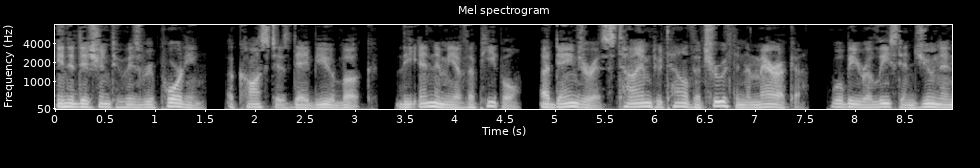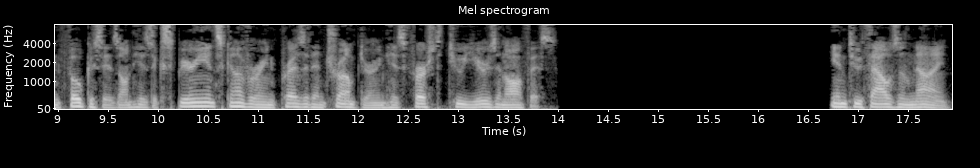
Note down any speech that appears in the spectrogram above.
In addition to his reporting, Acosta's debut book, The Enemy of the People, A Dangerous Time to Tell the Truth in America, will be released in June and focuses on his experience covering President Trump during his first two years in office. In 2009,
